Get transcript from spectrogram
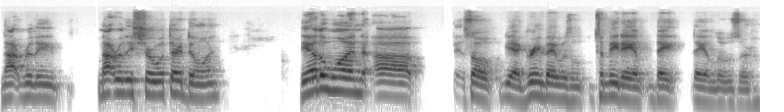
not really not really sure what they're doing. The other one, uh, so yeah, Green Bay was to me they they they a loser,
